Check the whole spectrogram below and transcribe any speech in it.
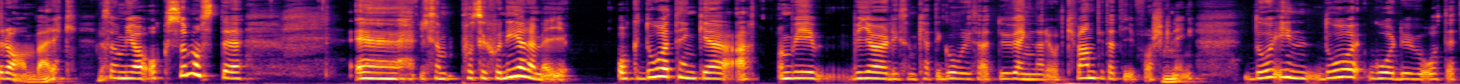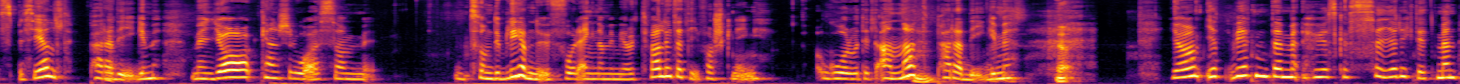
ramverk Ja. som jag också måste eh, liksom positionera mig. Och då tänker jag att om vi, vi gör liksom kategoriskt att du ägnar dig åt kvantitativ forskning. Mm. Då, in, då går du åt ett speciellt paradigm. Ja. Men jag kanske då som, som det blev nu får ägna mig mer åt kvalitativ forskning. Och går åt ett annat mm. paradigm. Ja. ja, jag vet inte hur jag ska säga riktigt men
